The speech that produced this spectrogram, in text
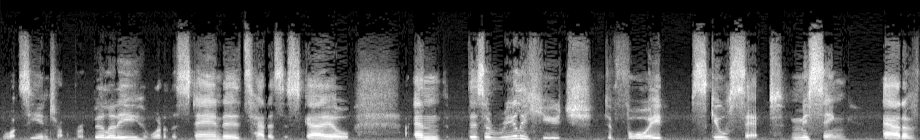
What's the interoperability? What are the standards? How does it scale? And there's a really huge devoid skill set missing out of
